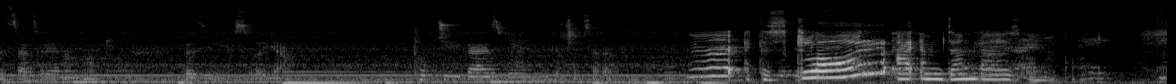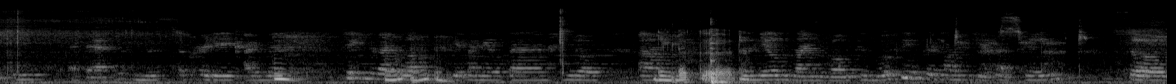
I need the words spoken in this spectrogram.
it's Saturday and I'm not busy. So yeah. Talk to you guys when the chips are done. Ek is klaar. I am done guys. Oh my god. Mm. they look good. The nail design as well because mostly in get paint. So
